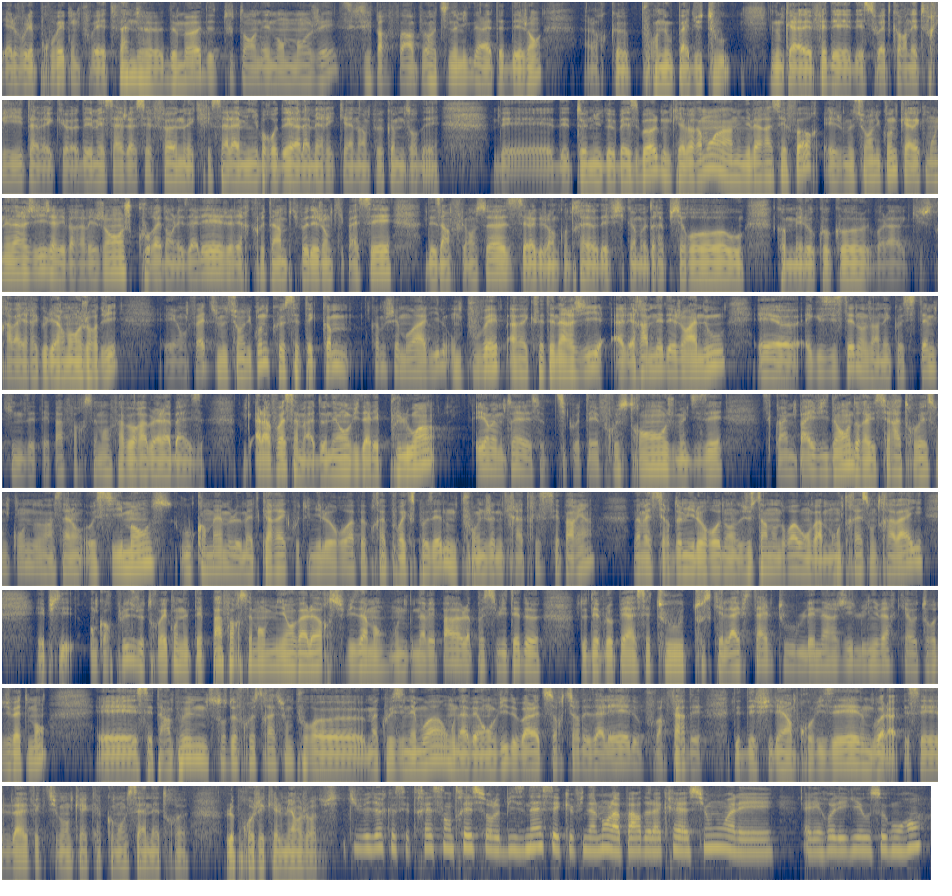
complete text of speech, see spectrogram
et elle voulait prouver qu'on pouvait être fan de, de mode tout en aimant manger. C'est parfois un peu antinomique dans la tête des gens alors que pour nous pas du tout. Donc elle avait fait des, des sweats cornets de frites avec euh, des messages assez fun, écrit salami brodé à l'américaine, un peu comme sur des, des, des tenues de baseball. Donc il y avait vraiment un univers assez fort et je me suis rendu compte qu'avec mon énergie, j'allais vers les gens, je courais dans les allées, j'allais recruter un petit peu des gens qui passaient, des influenceuses. C'est là que j'ai rencontré euh, des filles comme Audrey Pirot ou comme Melo Coco, voilà, avec qui je travaille régulièrement aujourd'hui. Et en fait, je me suis rendu compte que c'était comme comme chez moi à Lille, on pouvait avec cette énergie aller ramener des gens à nous et euh, exister dans un écosystème qui nous était pas forcément favorable à la base. Donc à la fois, ça m'a donné envie d'aller plus loin et en même temps, il y avait ce petit côté frustrant où je me disais, c'est quand même pas évident de réussir à trouver son compte dans un salon aussi immense où quand même le mètre carré coûte 1000 euros à peu près pour exposer. Donc pour une jeune créatrice, c'est pas rien d'investir 2000 euros dans juste un endroit où on va montrer son travail. Et puis encore plus, je trouvais qu'on n'était pas forcément mis en valeur suffisamment. On n'avait pas la possibilité de, de développer assez tout, tout ce qui est lifestyle, tout l'énergie, l'univers qu'il y a autour du vêtement. Et c'était un peu une source de frustration pour euh, ma cousine et moi. On avait envie de voilà de sortir des allées, de pouvoir faire des, des défilés improvisés. Donc voilà, c'est là effectivement qu'a commencé à naître euh, le projet qu'elle mien aujourd'hui. Tu veux dire que c'est très centré sur le business et que finalement la part de la création, elle est elle est reléguée au second rang?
